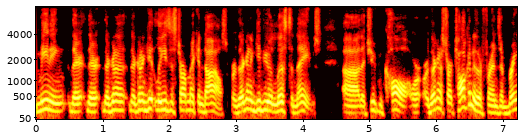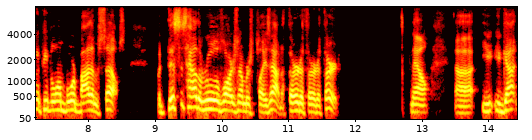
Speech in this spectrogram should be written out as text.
Meaning they're they're they're going to they're going to get leads and start making dials, or they're going to give you a list of names uh, that you can call, or, or they're going to start talking to their friends and bringing people on board by themselves. But this is how the rule of large numbers plays out: a third, a third, a third. Now, uh, you, you got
